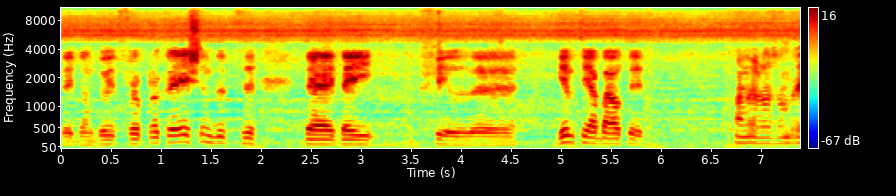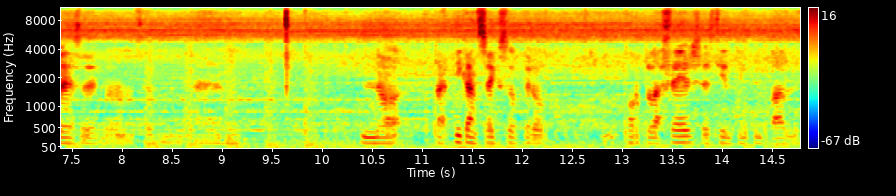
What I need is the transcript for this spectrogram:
they don't do it for procreation, but uh, they they feel uh, guilty about it. Cuando los hombres eh, eh, no practican sexo, pero por placer se sienten culpables.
